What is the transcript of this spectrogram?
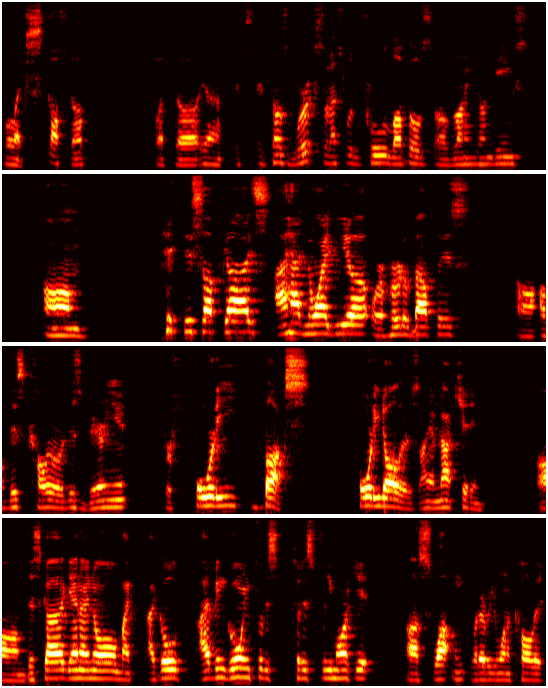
or like scuffed up. But uh, yeah, it's it does work, so that's really cool. Love those uh, running gun games. Um, pick this up, guys. I had no idea or heard about this uh, of this color or this variant for forty bucks. Forty dollars. I am not kidding. Um, this guy again, I know. My I go. I've been going for this to this flea market, uh, swap meet, whatever you want to call it,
